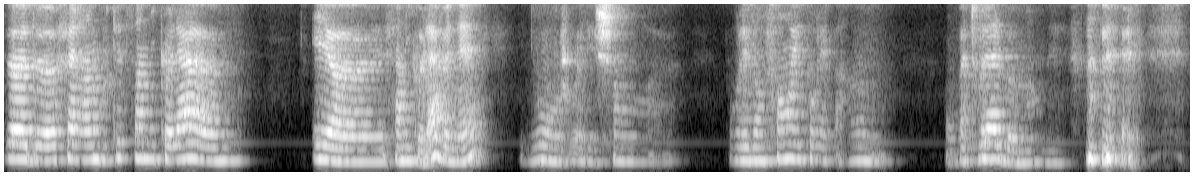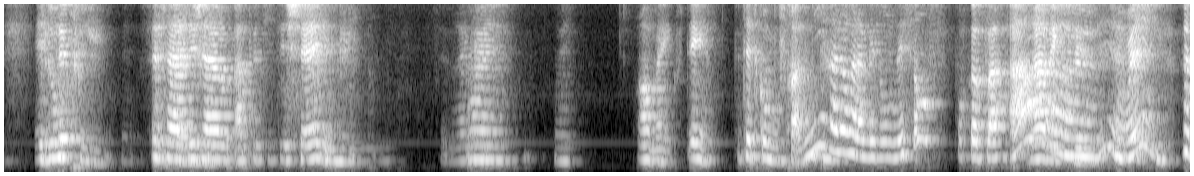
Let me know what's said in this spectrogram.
de, de, faire un goûter de Saint-Nicolas. Euh, et euh, Saint-Nicolas venait, et nous on jouait les chants euh, pour les enfants et pour les parents. Bon, pas tout l'album, hein, mais. et donc, prévu. C'est ça, déjà à petite échelle, et puis. C'est vrai. Que... Oui. oui. Oh, bah écoutez. Peut-être qu'on vous fera venir alors à la maison de naissance, pourquoi pas Ah, avec plaisir, oui.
